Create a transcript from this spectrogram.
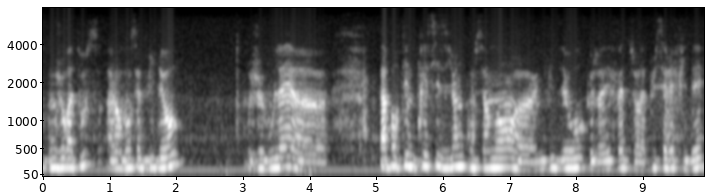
Bonjour à tous, alors dans cette vidéo je voulais euh, apporter une précision concernant euh, une vidéo que j'avais faite sur la puce RFID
